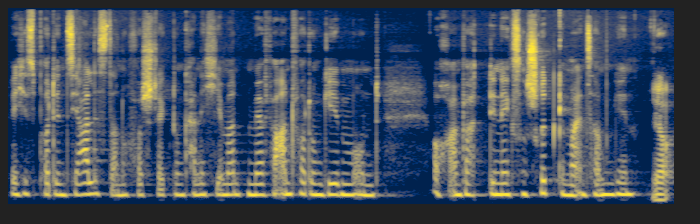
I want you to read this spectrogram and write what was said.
welches Potenzial ist da noch versteckt und kann ich jemandem mehr Verantwortung geben und auch einfach den nächsten Schritt gemeinsam gehen. Ja.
